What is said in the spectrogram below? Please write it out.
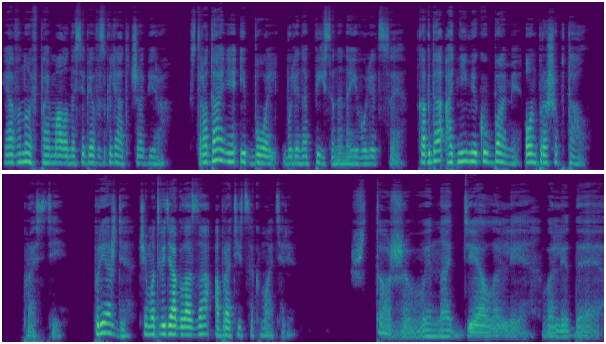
Я вновь поймала на себе взгляд Джабира. Страдания и боль были написаны на его лице, когда одними губами он прошептал «Прости», прежде чем, отведя глаза, обратиться к матери. «Что же вы наделали, Валидея?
